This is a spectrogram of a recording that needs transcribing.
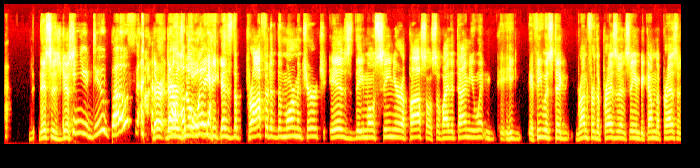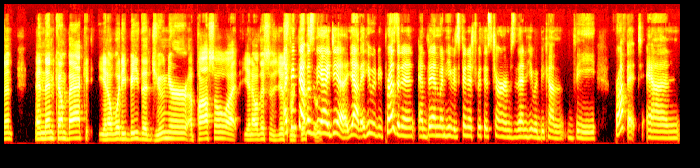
Uh, this is just Can you do both? there there is no way yeah. because the prophet of the Mormon church is the most senior apostle. So by the time you went and he if he was to run for the presidency and become the president and then come back, you know, would he be the junior apostle? Uh, you know, this is just I think that was the idea. Yeah, that he would be president. And then when he was finished with his terms, then he would become the prophet. And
